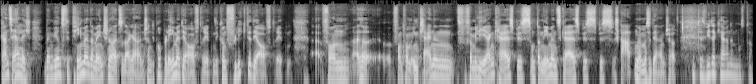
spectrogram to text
Ganz ehrlich, wenn wir uns die Themen der Menschen heutzutage anschauen, die Probleme, die auftreten, die Konflikte, die auftreten, äh, von, also vom, vom in kleinen familiären Kreis bis Unternehmenskreis bis, bis Staaten, wenn man sich die anschaut. Gibt es wiederkehrende Muster?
